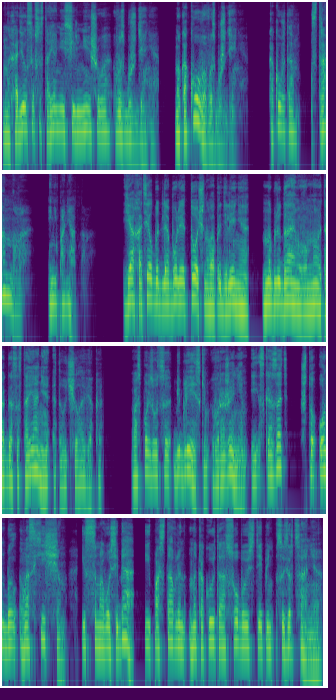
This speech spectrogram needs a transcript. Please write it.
находился в состоянии сильнейшего возбуждения. Но какого возбуждения? Какого-то странного и непонятного. Я хотел бы для более точного определения наблюдаемого мною тогда состояния этого человека воспользоваться библейским выражением и сказать, что он был восхищен из самого себя и поставлен на какую-то особую степень созерцания,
